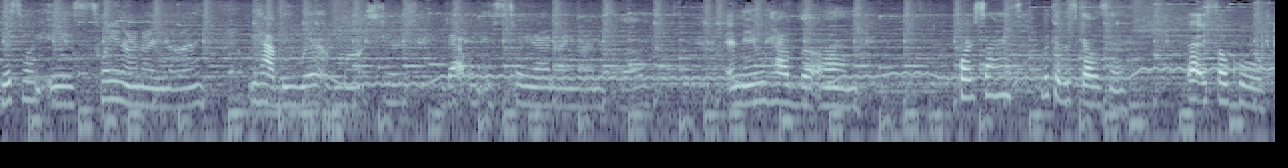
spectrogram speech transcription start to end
This one is $29.99. We have Beware of Monsters. That one is $29.99 as well. And then we have the um, porch signs. Look at the skeleton. That is so cool.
